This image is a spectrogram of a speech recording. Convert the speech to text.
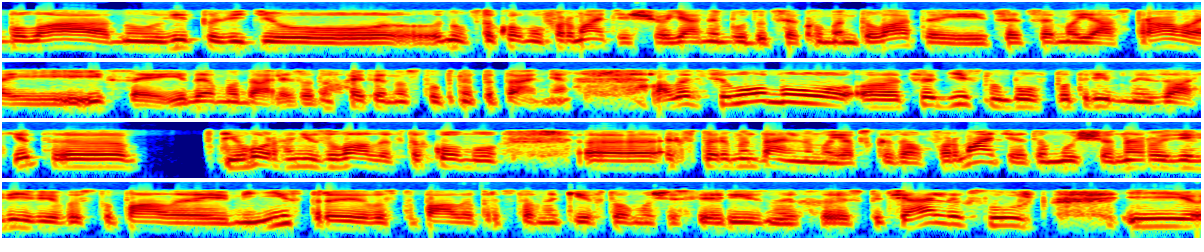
була ну відповіддю ну в такому форматі, що я не буду це коментувати, і це це моя справа і все, йдемо далі. Задавайте наступне питання. Але в цілому е, це дійсно був потрібний захід. Його організували в такому е, експериментальному, я б сказав, форматі, тому що на розігріві виступали міністри, виступали представники, в тому числі різних е, спеціальних служб. І е,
